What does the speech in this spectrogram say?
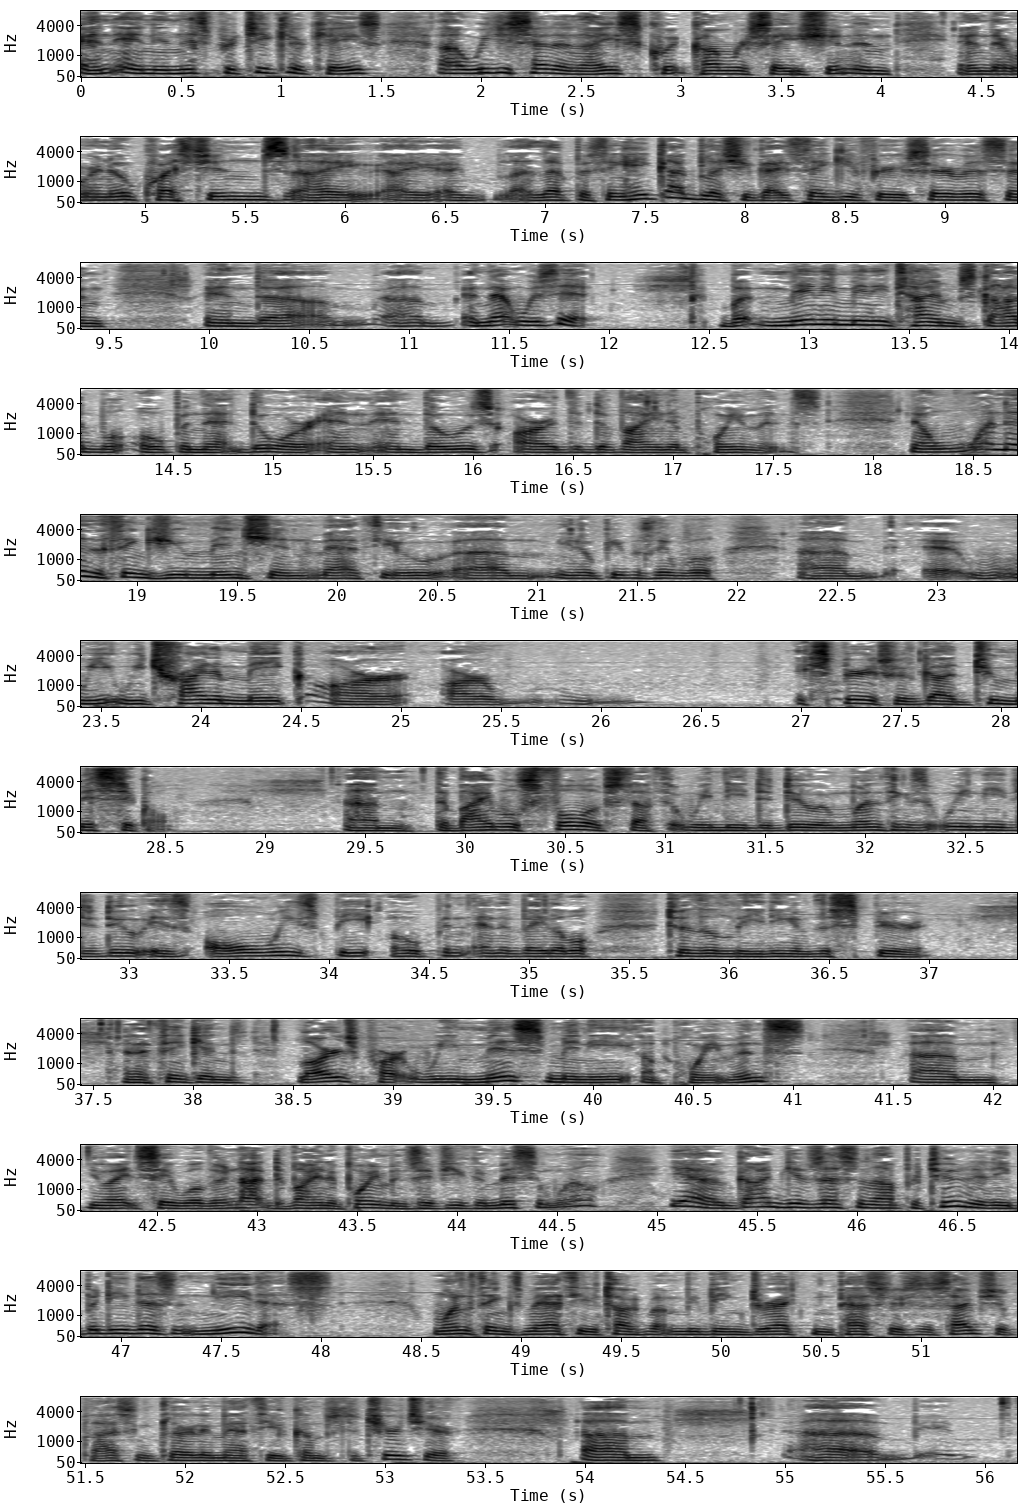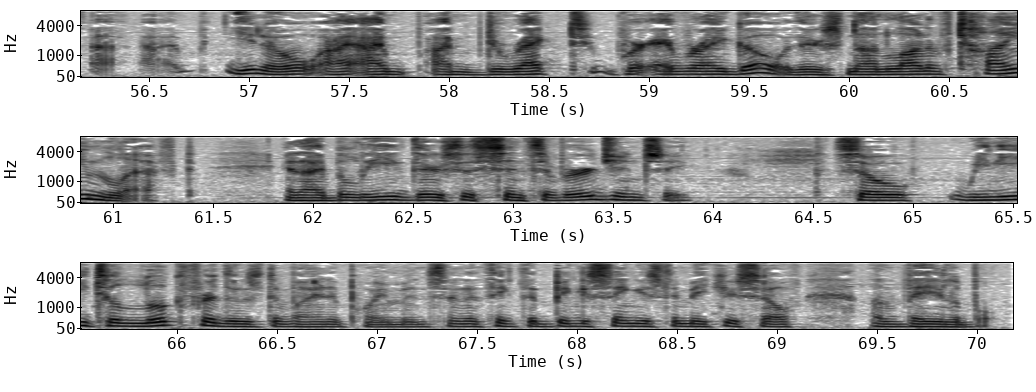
And and in this particular case, uh, we just had a nice, quick conversation, and, and there were no questions. I, I, I left by saying, "Hey, God bless you guys. Thank you for your service," and and um, um, and that was it. But many, many times God will open that door, and, and those are the divine appointments. Now, one of the things you mentioned, Matthew, um, you know, people say, well, um, we, we try to make our, our experience with God too mystical. Um, the Bible's full of stuff that we need to do, and one of the things that we need to do is always be open and available to the leading of the Spirit. And I think in large part we miss many appointments. Um, you might say, well, they're not divine appointments if you can miss them. Well, yeah, God gives us an opportunity, but He doesn't need us. One of the things Matthew talked about me being direct in pastor's discipleship class, and clearly Matthew comes to church here. Um, uh, you know, I, I, I'm direct wherever I go. There's not a lot of time left. And I believe there's a sense of urgency. So we need to look for those divine appointments. And I think the biggest thing is to make yourself available.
